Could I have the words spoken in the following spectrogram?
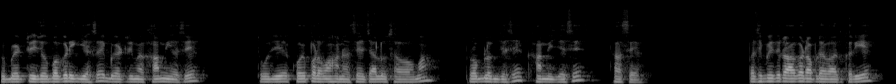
જો બેટરી જો બગડી ગઈ હશે, બેટરીમાં ખામી હશે, તો જે કોઈપણ વાહન હશે ચાલુ થવામાં પ્રોબ્લેમ જે છે, ખામી જે છે, થશે. પછી મિત્રો આગળ આપણે વાત કરીએ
